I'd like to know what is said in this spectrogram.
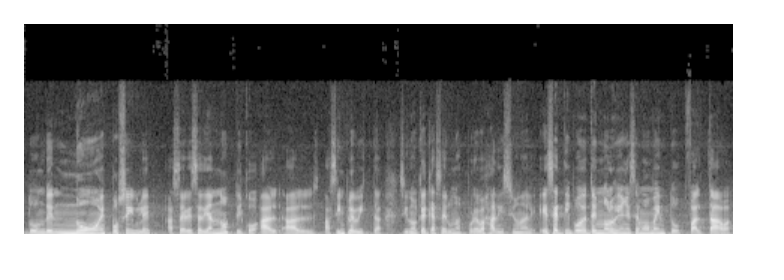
donde no es posible hacer ese diagnóstico al- a simple vista, sino que hay que hacer unas pruebas adicionales. Ese tipo de tecnología en ese momento faltaba.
